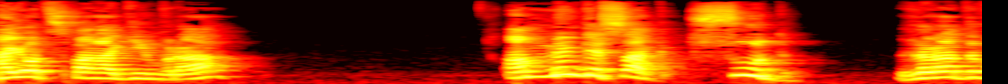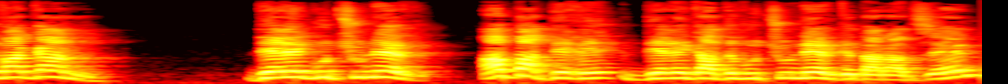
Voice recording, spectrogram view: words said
հայոց սպանագին վրա ամեն տեսակ սուդ լրատվական դերեկություններ ապա դերեկատվություններ կդարածեն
